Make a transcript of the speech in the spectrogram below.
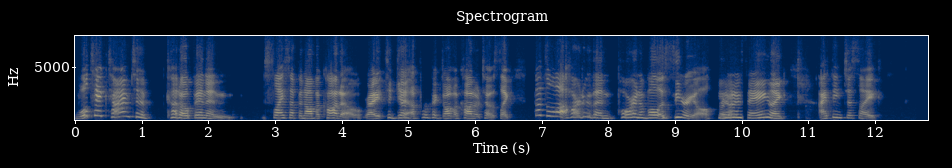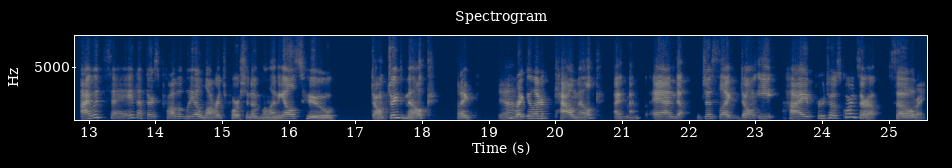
we'll take time to cut open and slice up an avocado, right? To get a perfect avocado toast. Like that's a lot harder than pouring a bowl of cereal. You know what I'm saying? Like I think just like I would say that there's probably a large portion of millennials who don't drink milk, like Yeah. regular cow milk, I, Mhm. and just like don't eat high fructose corn syrup. So Right.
